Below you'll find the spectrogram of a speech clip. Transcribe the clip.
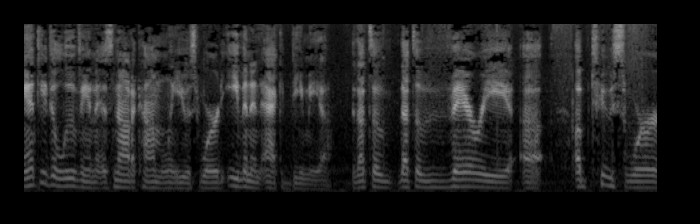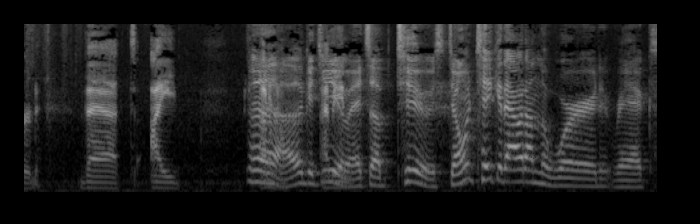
antediluvian is not a commonly used word even in academia. That's a that's a very uh, obtuse word that I. Ah, look at I you. mean- it's obtuse. Don't take it out on the word, Rix.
